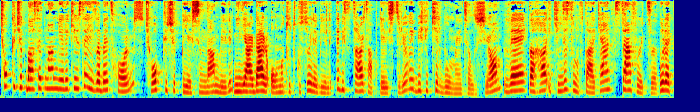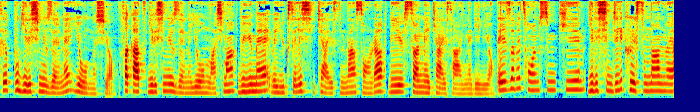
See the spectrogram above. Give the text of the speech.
Çok küçük bahsetmem gerekirse Elizabeth Holmes çok küçük bir yaşından beri milyarder olma tutkusuyla birlikte bir startup geliştiriyor ve bir fikir bulmaya çalışıyor ve daha daha ikinci sınıftayken Stanford'ı bırakıp bu girişimi üzerine yoğunlaşıyor. Fakat girişimi üzerine yoğunlaşma büyüme ve yükseliş hikayesinden sonra bir sönme hikayesi haline geliyor. Elizabeth Holmes'un ki girişimcilik hırsından ve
